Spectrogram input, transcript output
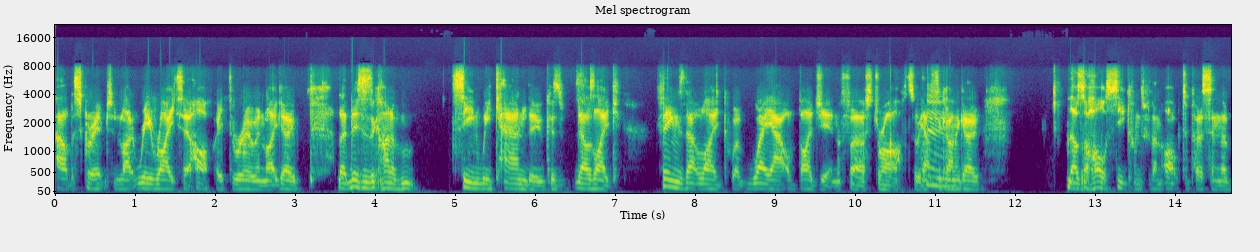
out the script and like rewrite it halfway through and like go like this is the kind of scene we can do because there was like things that like were way out of budget in the first draft so we had mm. to hmm. kind of go there was a whole sequence with an octopus in the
